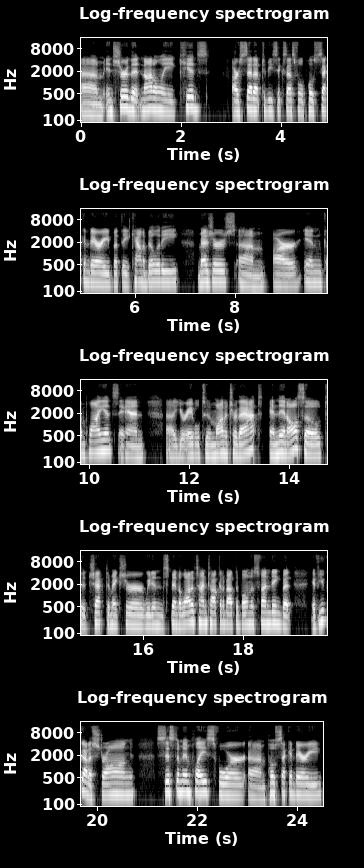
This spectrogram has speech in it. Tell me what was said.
um, ensure that not only kids are set up to be successful post-secondary, but the accountability measures um, are in compliance and uh, you're able to monitor that. And then also to check to make sure we didn't spend a lot of time talking about the bonus funding, but if you've got a strong system in place for um, post-secondary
